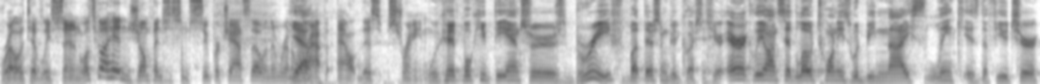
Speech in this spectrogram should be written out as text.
relatively soon. Let's go ahead and jump into some super chats though, and then we're going to yeah. wrap out this stream. We could we'll keep the answers brief, but there's some good questions here. Eric Leon said low 20s would be nice. Link is the future.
